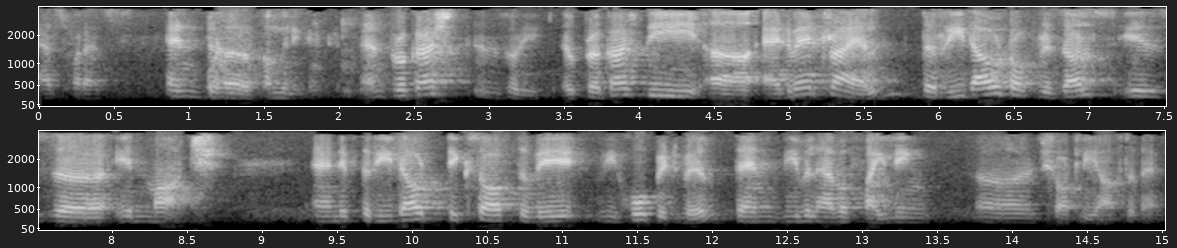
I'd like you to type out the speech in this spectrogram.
as far as and uh, communicated. And Prakash, sorry, uh, Prakash, the uh, Advair trial, the readout of results is uh, in March. And if the readout ticks off the way we hope it will, then we will have a filing uh, shortly after that.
